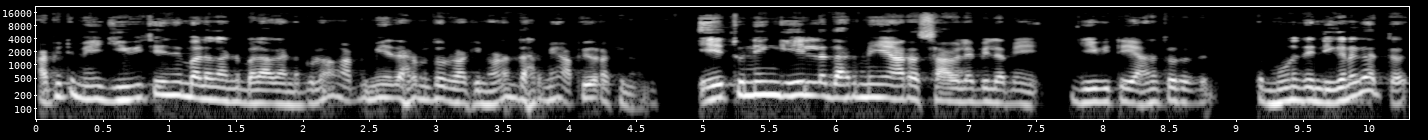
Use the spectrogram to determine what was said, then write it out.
අපිට මේ ජීවිතයෙන් බල ගන්න බලා ගන්න පුළුවන්. අපි මේ ධර්මතුර රකින්නවා නම් ධර්මය අපිව රකින්නවා. ඒ තුනෙන් ගිහිල්ලා ධර්මයේ අරසාව ලැබිලා මේ ජීවිතයේ අනතුරට මුණ දෙන්න ඉගෙන ගත්තොත්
